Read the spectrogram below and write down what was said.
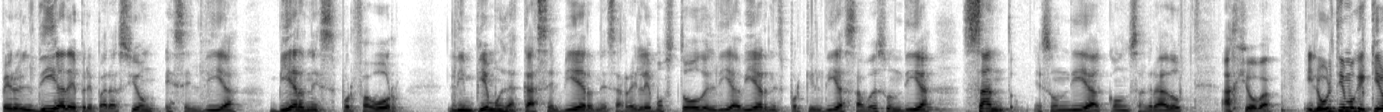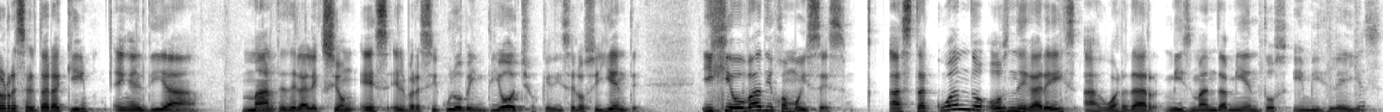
pero el día de preparación es el día viernes, por favor. limpiemos la casa el viernes, arreglemos todo el día viernes, porque el día sábado es un día santo, es un día consagrado a Jehová. Y lo último que quiero resaltar aquí en el día martes de la lección es el versículo 28, que dice lo siguiente. Y Jehová dijo a Moisés, ¿hasta cuándo os negaréis a guardar mis mandamientos y mis leyes?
